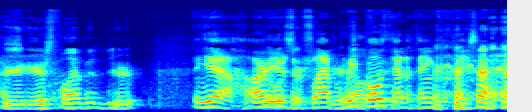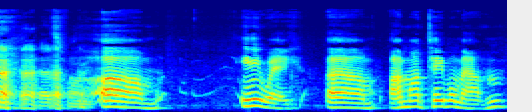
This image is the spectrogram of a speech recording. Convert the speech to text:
Are your ears flapping? You're, yeah, our ears are flapping. We both had a thing for Paisley. that's funny. Um, anyway, um, I'm on Table Mountain.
